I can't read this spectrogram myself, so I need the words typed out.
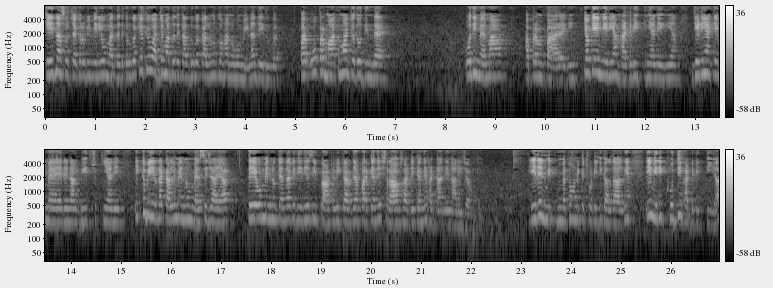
ਇਹ ਨਾ ਸੋਚਿਆ ਕਰੋ ਵੀ ਮੇਰੀ ਉਹ ਮਦਦ ਕਰੂਗਾ, ਕਿਉਂਕਿ ਉਹ ਅੱਜ ਮਦਦ ਕਰ ਦੂਗਾ ਕੱਲ ਨੂੰ ਤੁਹਾਨੂੰ ਉਹ ਮਿਹਨਤ ਦੇ ਦੂਗਾ। ਪਰ ਉਹ ਪ੍ਰਮਾਤਮਾ ਜਦੋਂ ਦਿੰਦਾ ਹੈ ਉਹਦੀ ਮਹਿਮਾ ਅਪਰੰਪਾਰ ਹੈਗੀ। ਕਿਉਂਕਿ ਇਹ ਮੇਰੀਆਂ ਹੱਡ ਬੀਤੀਆਂ ਨੇਗੀਆਂ, ਜਿਹੜੀਆਂ ਕਿ ਮੇਰੇ ਨਾਲ ਬੀਤ ਚੁੱਕੀਆਂ ਨੇ। ਇੱਕ ਵੀਰ ਦਾ ਕੱਲ ਮੈਨੂੰ ਮੈਸੇਜ ਆਇਆ ਤੇ ਉਹ ਮੈਨੂੰ ਕਹਿੰਦਾ ਵੀ ਦੀਦੀ ਅਸੀਂ ਪਾਠ ਵੀ ਕਰਦੇ ਆਂ, ਪਰ ਕਹਿੰਦੇ ਸ਼ਰਾਬ ਸਾਡੇ ਕਹਿੰਦੇ ਹੱਡਾਂ ਦੇ ਨਾਲ ਹੀ ਜਾਊਗੀ। ਇਹਦੇ ਨਿਮਿਤ ਮੈਂ ਤੁਹਾਨੂੰ ਇੱਕ ਛੋਟੀ ਜੀ ਗੱਲ ਦੱਸਦੀ ਆ, ਇਹ ਮੇਰੀ ਖੁਦ ਦੀ ਹੱਡ ਬੀਤੀ ਆ।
